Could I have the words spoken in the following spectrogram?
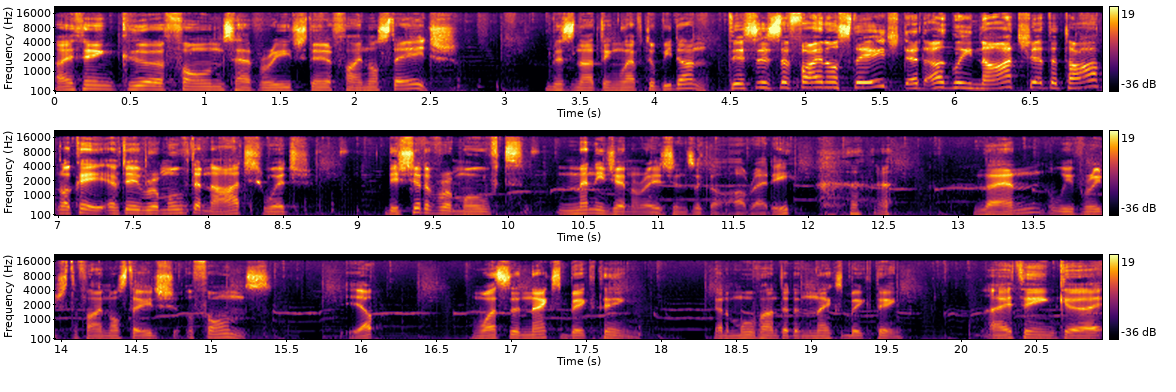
I think uh, phones have reached their final stage. There's nothing left to be done. This is the final stage, that ugly notch at the top. Okay, if they remove the notch, which they should have removed many generations ago already, then we've reached the final stage of phones. Yep. What's the next big thing? Gotta move on to the next big thing. I think uh,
